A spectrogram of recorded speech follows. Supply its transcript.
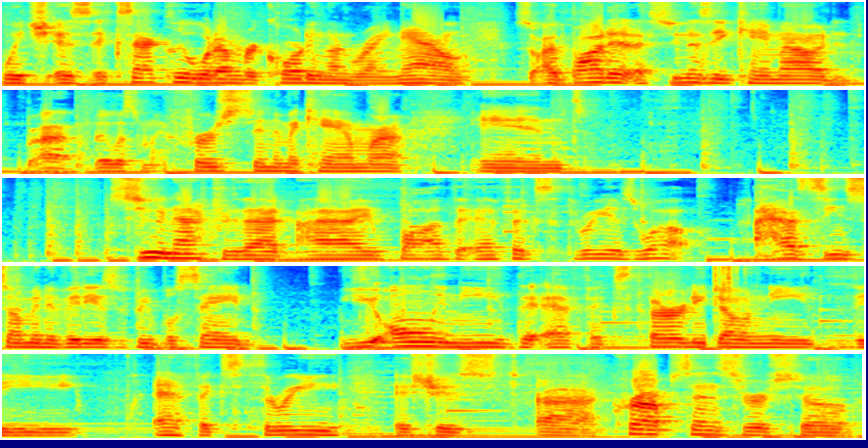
which is exactly what I'm recording on right now. So I bought it as soon as it came out. Uh, it was my first cinema camera and soon after that I bought the FX3 as well. I have seen so many videos of people saying you only need the FX30, don't need the FX3 it's just uh, crop sensor so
